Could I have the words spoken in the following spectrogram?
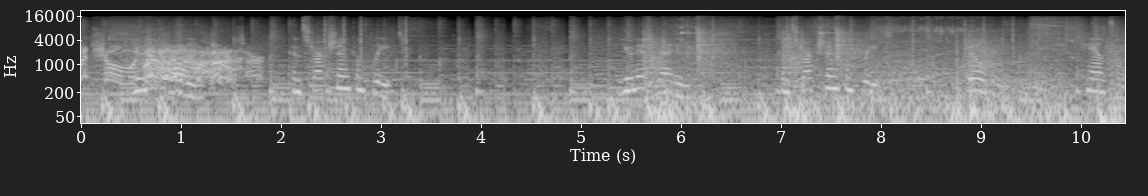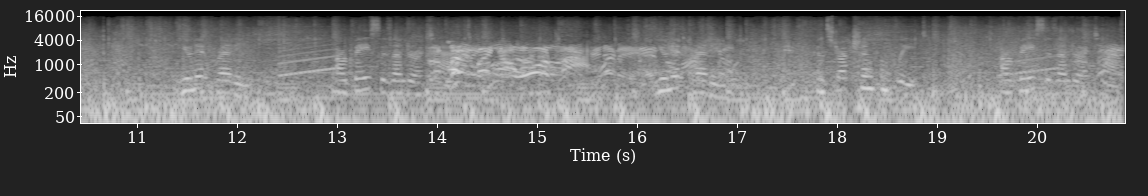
Let's show 'em what Unit ready. Construction complete. Unit ready. Construction complete. Building. Cancelled. Unit ready. Our base is under attack. Unit ready. Construction complete. Our base is under attack.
